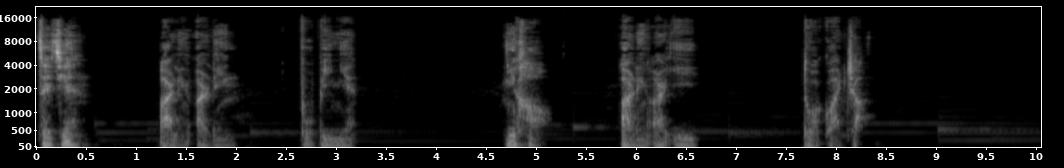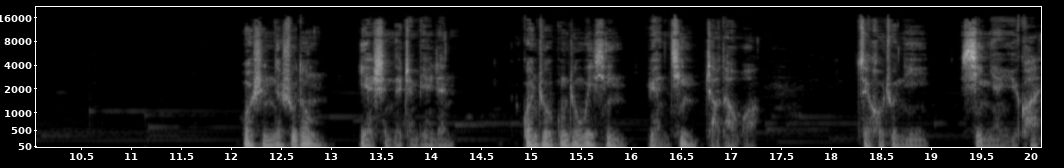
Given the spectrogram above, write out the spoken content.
再见，二零二零，不必念。你好，二零二一，多关照。我是你的树洞，也是你的枕边人。关注公众微信“远近”，找到我。最后，祝你新年愉快。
